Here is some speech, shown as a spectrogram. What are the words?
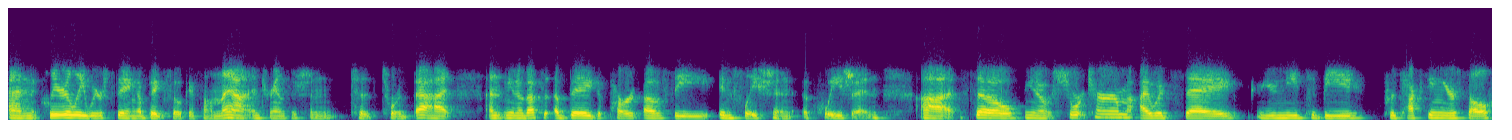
And clearly we're seeing a big focus on that and transition to toward that. And you know, that's a big part of the inflation equation. Uh, so, you know, short term, I would say you need to be protecting yourself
